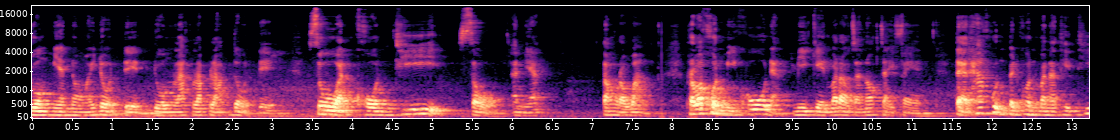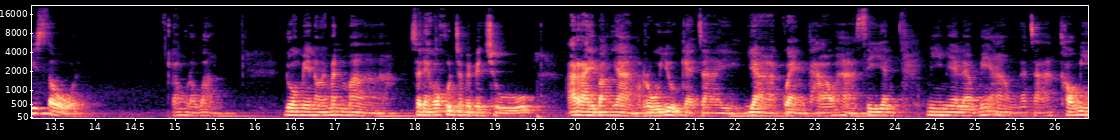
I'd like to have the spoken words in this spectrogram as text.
ดวงเมียน้อยโดดเด่น ดวงรักลับๆโดดเด่น ส่วนคนที่โสดอันเนี้ยต้องระวัง เพราะว่าคนมีคู่เนี่ยมีเกณฑ์ว่าเราจะนอกใจแฟน แต่ถ้าคุณเป็นคนวันอาทิตย์ที่โสด ต้องระวัง ดวงเมียน้อยมันมา แสดงว่าคุณจะไปเป็นชู้ อะไรบางอย่างรู้อยู่แก่ใจ อย่าแกว่งเท้าหาเสี้ยน มีเมียแล้วไม่เอานะจ๊ะเขามี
